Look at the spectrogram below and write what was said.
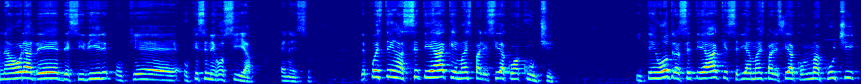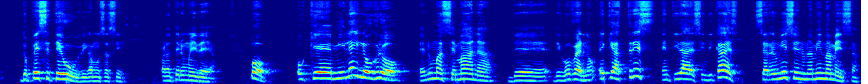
na hora de decidir o que, o que se negocia nisso. Depois tem a CTA, que é mais parecida com a CUT, e tem outra CTA que seria mais parecida com uma CUT do PSTU, digamos assim, para ter uma ideia. Bom, o que Milei logrou em uma semana de, de governo é que as três entidades sindicais se reunissem numa mesma mesa.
